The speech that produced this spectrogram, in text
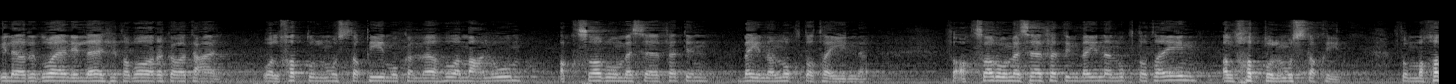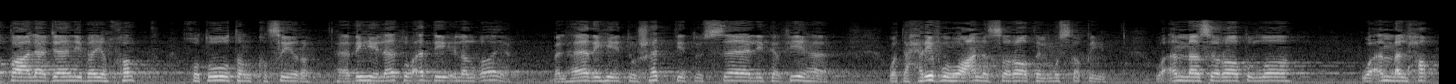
إلى رضوان الله تبارك وتعالى. والخط المستقيم كما هو معلوم أقصر مسافة بين نقطتين. فأقصر مسافة بين نقطتين الخط المستقيم. ثم خط على جانبي الخط خطوطا قصيرة. هذه لا تؤدي إلى الغاية بل هذه تشتت السالك فيها وتحرفه عن الصراط المستقيم. وأما صراط الله وأما الحق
